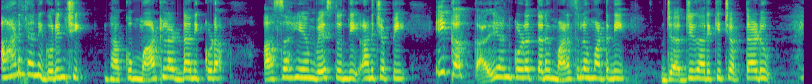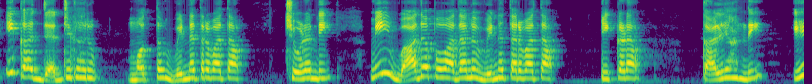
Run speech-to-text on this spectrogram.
ఆడదాని గురించి నాకు మాట్లాడడానికి కూడా అసహ్యం వేస్తుంది అని చెప్పి ఇక కళ్యాణ్ కూడా తన మనసులో మాటని జడ్జి గారికి చెప్తాడు. ఇక జడ్జి గారు మొత్తం విన్న తర్వాత చూడండి మీ వాదోపవాదాలు విన్న తర్వాత ఇక్కడ కళ్యాణ్ది ఏ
